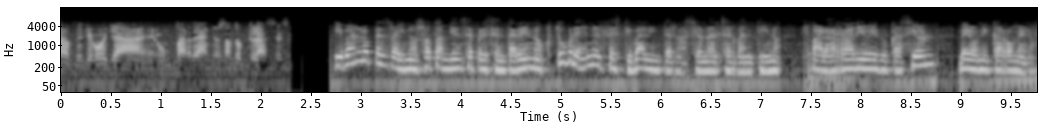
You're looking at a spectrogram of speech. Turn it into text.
donde llevo ya un par de años dando clases. Iván López Reynoso también se presentará en octubre en el Festival Internacional Cervantino. Para Radio Educación, Verónica Romero.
